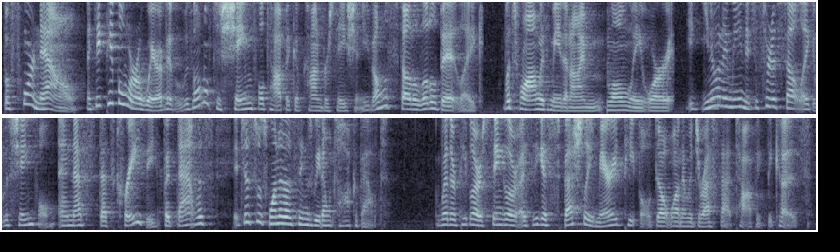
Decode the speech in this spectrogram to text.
Before now, I think people were aware of it, but it was almost a shameful topic of conversation. You almost felt a little bit like, what's wrong with me that I'm lonely, or you know what I mean? It just sort of felt like it was shameful, and that's that's crazy. But that was it. Just was one of those things we don't talk about whether people are single or I think especially married people don't want to address that topic because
